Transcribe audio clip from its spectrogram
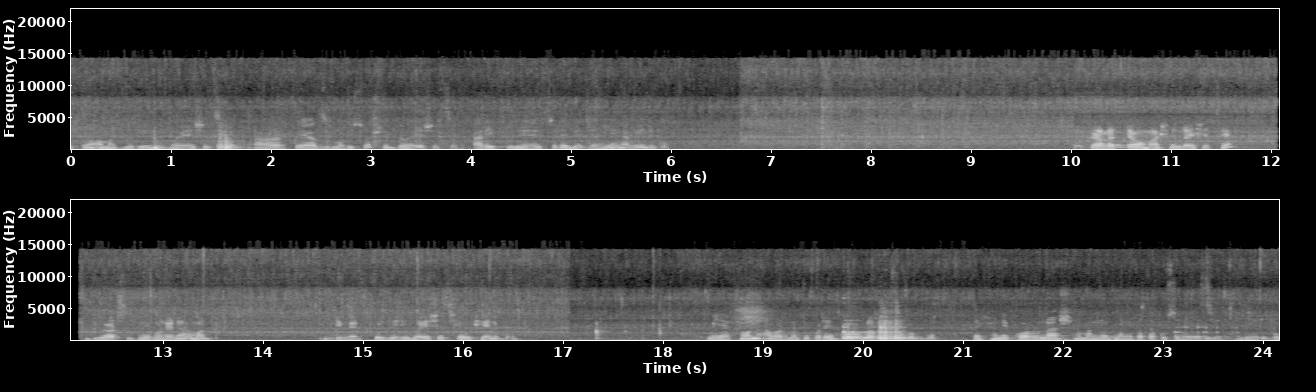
এটা আমার ঝুড়ি হয়ে এসেছে, আর পেঁয়াজ, মরিচও সেদ্ধ হয়ে এসেছে। আর একটু নেড়ে চেড়ে ভেজে নিয়ে নামিয়ে নেব। কালারটাও মাসাল্লাহ এসেছে। ভিউয়ার্স, ভাই বোনেরা, আমার ডিমের ফুল বেরি হয়ে এসেছে, উঠিয়ে নেব। আমি এখন আমার মতো করে করলা ভাজি করব। এখানে করলা সামান্য ধনে পাতা কুচি নিয়েছি, দিয়ে দেবো।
